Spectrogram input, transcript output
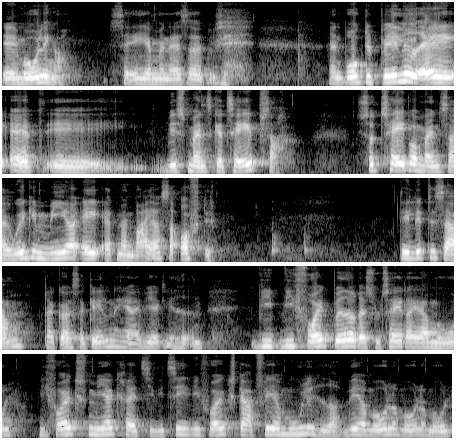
øh, målinger. Sagde, jamen altså, han brugte et billede af, at øh, hvis man skal tabe sig, så taber man sig jo ikke mere af, at man vejer sig ofte. Det er lidt det samme, der gør sig gældende her i virkeligheden. Vi, vi får ikke bedre resultater af at måle. Vi får ikke mere kreativitet. Vi får ikke skabt flere muligheder ved at måle og måle og måle.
